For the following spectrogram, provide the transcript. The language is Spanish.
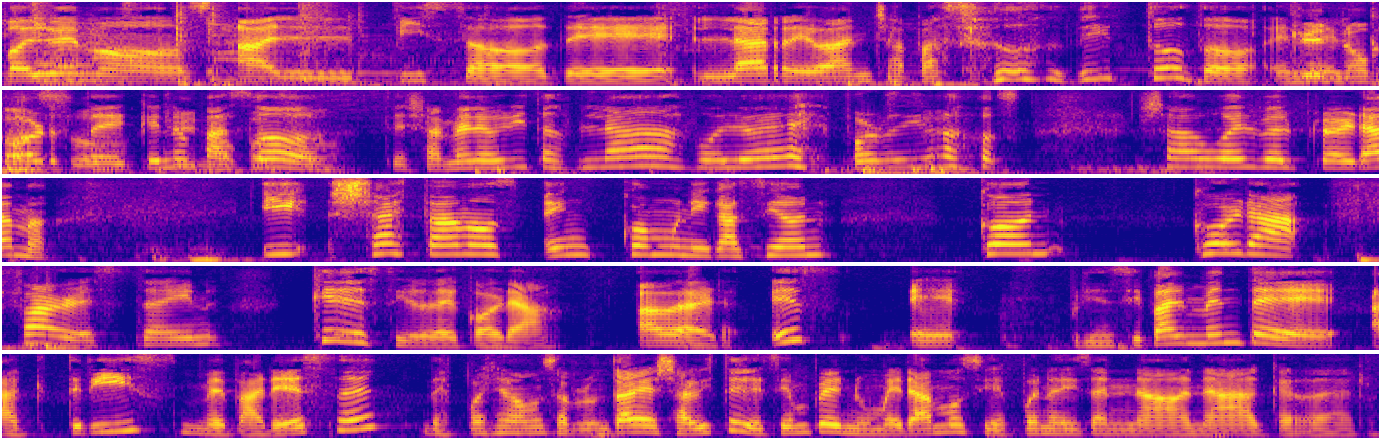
Volvemos al piso de la revancha. Pasó de todo en ¿Qué el no corte. pasó? ¿Qué, ¿Qué no no pasó? Te llamé a los gritos, Blas, volvés, por Dios. Ya vuelve el programa. Y ya estamos en comunicación con Cora Farestein. ¿Qué decir de Cora? A ver, es eh, principalmente actriz, me parece. Después le vamos a preguntar. Ya viste que siempre enumeramos y después nos dicen, no, nada que ver.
